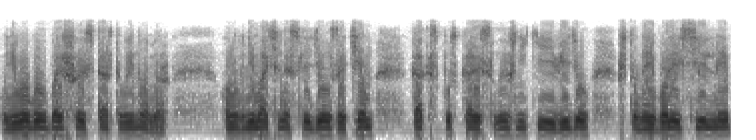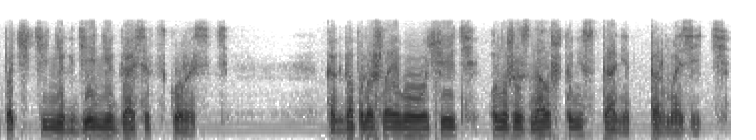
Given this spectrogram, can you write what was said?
У него был большой стартовый номер — он внимательно следил за тем, как спускались лыжники, и видел, что наиболее сильные почти нигде не гасят скорость. Когда подошла его очередь, он уже знал, что не станет тормозить.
